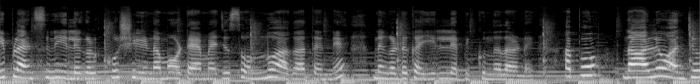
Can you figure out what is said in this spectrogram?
ഈ പ്ലാന്റ്സിന് ഇലകൾക്കോ ക്ഷീണമോ ഡാമേജസ് ഒന്നും ആകാതെ തന്നെ നിങ്ങളുടെ കയ്യിൽ ലഭിക്കുന്നതാണ്. അപ്പോൾ നാലോ അഞ്ചോ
